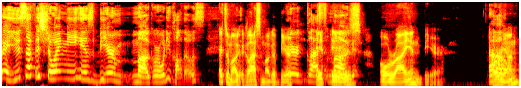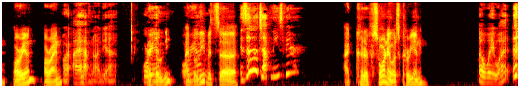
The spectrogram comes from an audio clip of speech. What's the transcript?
Wait, Youssef is showing me his beer mug, or what do you call those? it's a mug, a glass mug of beer. Your glass It mug. is Orion beer. Oh. Orion, Orion, Orion. Or I have no idea. I Orion? I believe it's a. Is it a Japanese beer? I could have sworn it was Korean. Oh wait, what?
